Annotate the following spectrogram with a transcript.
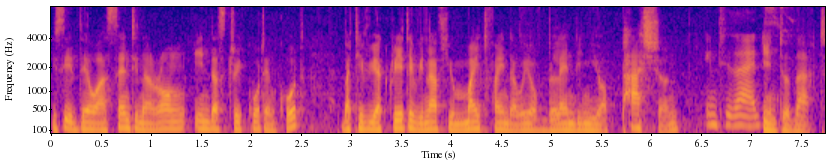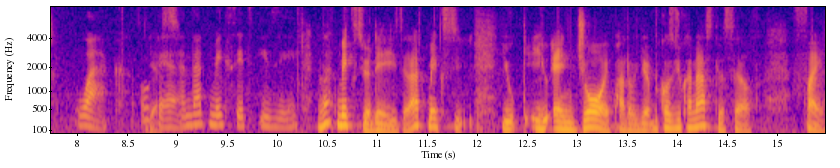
you see, they were sent in a wrong industry, quote unquote, but if you are creative enough, you might find a way of blending your passion Into that into that. work. Okay, Yes. and that makes it easy. And that makes your day easier. That makes you, you, you enjoy part of your, because you can ask yourself, fine,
